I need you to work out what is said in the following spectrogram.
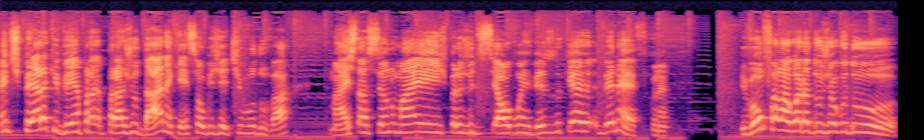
A gente espera que venha para ajudar, né? Que esse é o objetivo do VAR, mas está sendo mais prejudicial algumas vezes do que benéfico, né? E vamos falar agora do jogo do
